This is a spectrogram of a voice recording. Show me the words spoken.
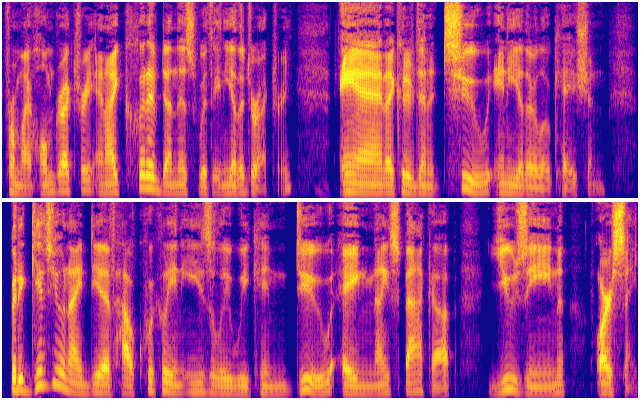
from my home directory, and I could have done this with any other directory, and I could have done it to any other location. But it gives you an idea of how quickly and easily we can do a nice backup using rsync.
